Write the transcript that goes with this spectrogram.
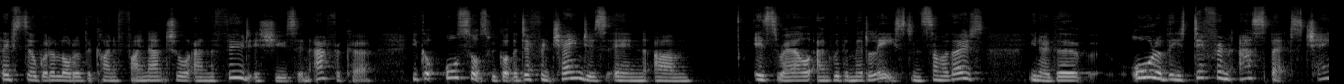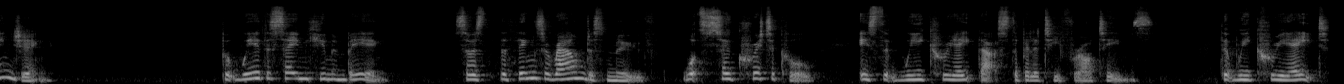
They've still got a lot of the kind of financial and the food issues in Africa. You've got all sorts. We've got the different changes in um, Israel and with the Middle East, and some of those, you know, the all of these different aspects changing. But we're the same human being. So as the things around us move, what's so critical is that we create that stability for our teams, that we create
